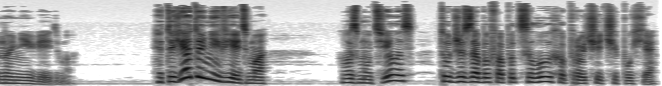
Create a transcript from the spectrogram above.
но не ведьма». «Это я-то не ведьма!» Возмутилась, тут же забыв о поцелуях и прочей чепухе.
